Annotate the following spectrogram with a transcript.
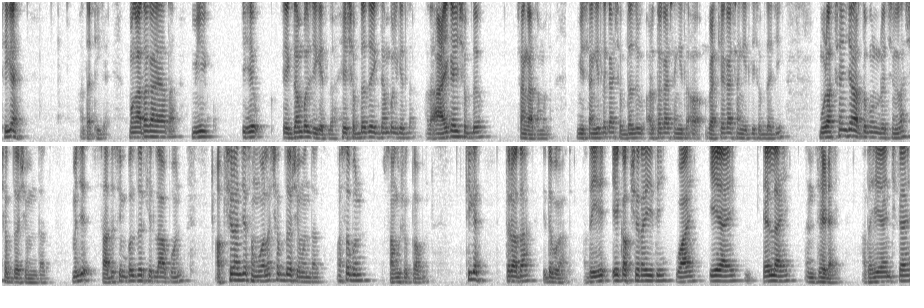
ठीक आहे? आता ठीक आहे. मग आता काय आता? मी हे एक्झाम्पल जे घेतलं हे शब्दाचं एक्झाम्पल घेतलं. आता आहे काय हे शब्द? सांगा आता मला. मी सांगितलं काय शब्दाचं अर्थ काय सांगितलं? व्याख्या काय सांगितली शब्दाची? मुळाक्षरांच्या अर्थपूर्ण रचनेला शब्द असे म्हणतात. म्हणजे साधं सिंपल जर घेतला आपण अक्षरांच्या समूहाला शब्द असे म्हणतात. असं पण सांगू शकतो आपण. ठीक आहे? तर आता इथं बघा. आता हे एक अक्षर आहे इथे. वाय ए आहे एल आहे आणि झेड आहे. आता हे यांची काय?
